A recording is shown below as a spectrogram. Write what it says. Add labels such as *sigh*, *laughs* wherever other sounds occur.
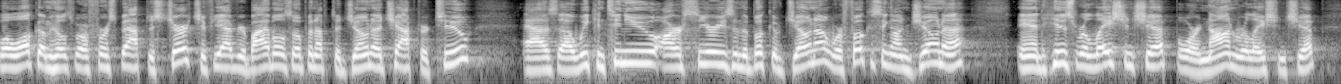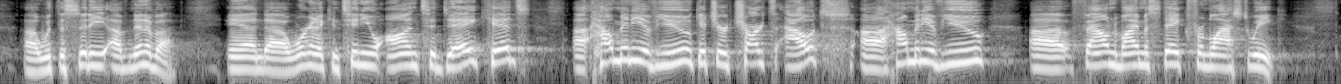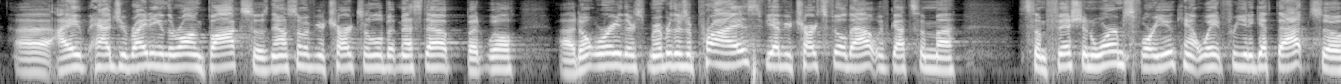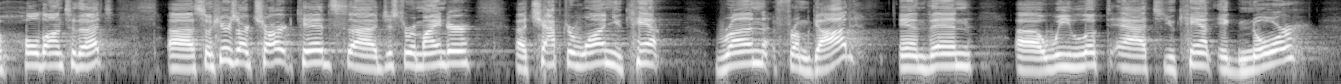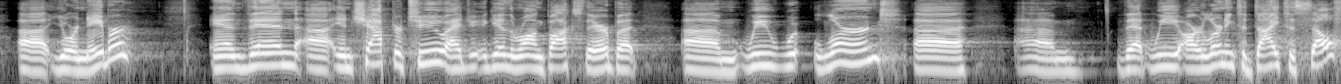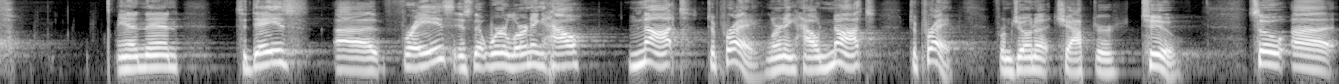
Well, welcome, Hillsboro First Baptist Church. If you have your Bibles, open up to Jonah chapter 2. As uh, we continue our series in the book of Jonah, we're focusing on Jonah and his relationship or non relationship uh, with the city of Nineveh. And uh, we're going to continue on today. Kids, uh, how many of you get your charts out? Uh, how many of you uh, found my mistake from last week? Uh, I had you writing in the wrong box, so now some of your charts are a little bit messed up, but we'll, uh, don't worry. There's, remember, there's a prize. If you have your charts filled out, we've got some, uh, some fish and worms for you. Can't wait for you to get that, so hold on to that. Uh, so here's our chart, kids. Uh, just a reminder uh, chapter one, you can't run from God. And then we looked at you can't ignore your neighbor. And then uh, in chapter two, I had you again the wrong box there, but um, we w- learned uh, um, that we are learning to die to self. And then today's uh, phrase is that we're learning how not to pray, learning how not to pray from Jonah chapter 2. So, uh,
